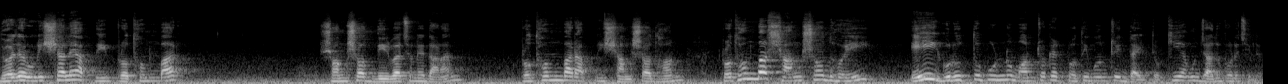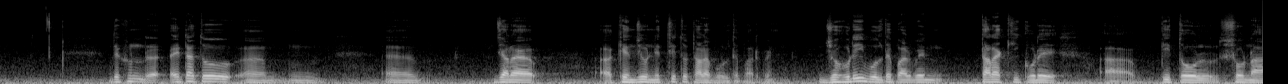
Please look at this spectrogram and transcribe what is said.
দু হাজার উনিশ সালে আপনি প্রথমবার সংসদ নির্বাচনে দাঁড়ান প্রথমবার আপনি সাংসদ হন প্রথমবার সাংসদ হয়েই এই গুরুত্বপূর্ণ মন্ত্রকের প্রতিমন্ত্রীর দায়িত্ব কি এমন জাদু করেছিলেন? দেখুন এটা তো যারা কেন্দ্রীয় নেতৃত্ব তারা বলতে পারবেন। জোহরেই বলতে পারবেন তারা কি করে পিতল সোনা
